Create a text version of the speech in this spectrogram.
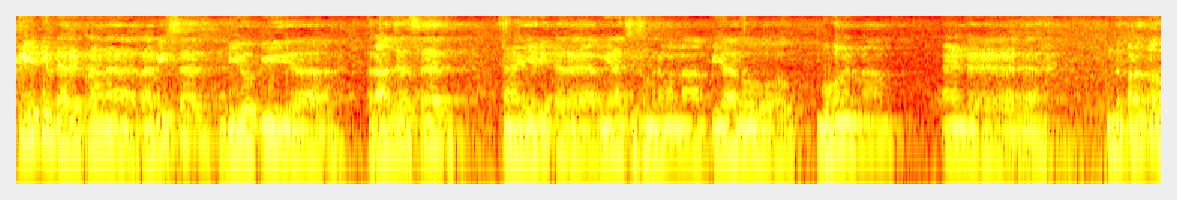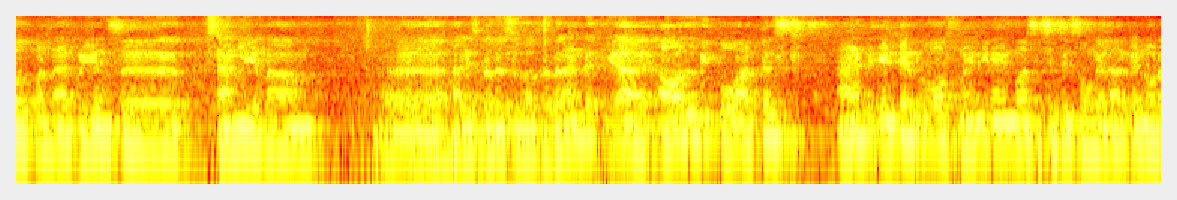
கிரியேட்டிவ் டைரக்டரான Ravi sir DOP Raja sir editor Meenakshi Sundaram அண்ணா பிஆர்ஓ புவன் அண்ணா அண்டு இந்த படத்தில் ஒர்க் பண்ண பிரியன்ஸ் ஸ்டான்லி அண்ணா Haris brother Silva brother and all the co artist and entire group of ninety nine bar sixty six உங்க எல்லாருக்கும் என்னோட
